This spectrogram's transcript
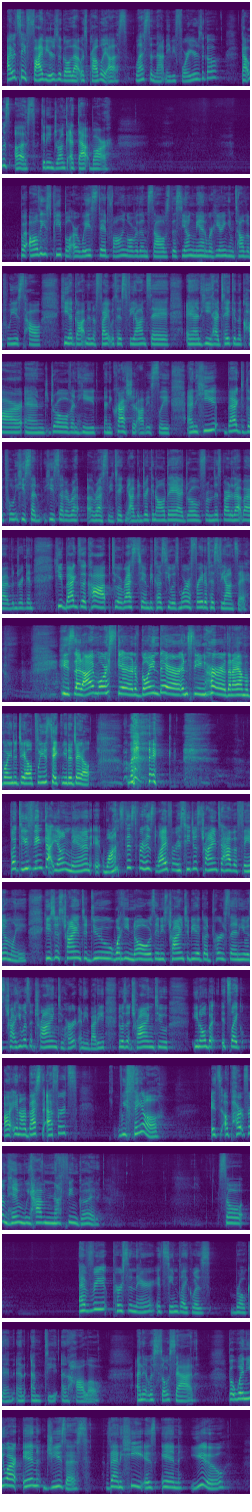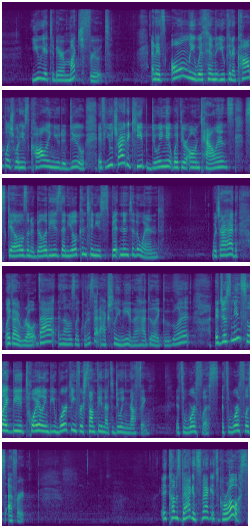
I would say five years ago, that was probably us. Less than that, maybe four years ago. That was us getting drunk at that bar. But all these people are wasted, falling over themselves. This young man, we're hearing him tell the police how he had gotten in a fight with his fiance and he had taken the car and drove and he and he crashed it obviously. And he begged the police he said he said arrest me, take me. I've been drinking all day. I drove from this bar to that bar. I've been drinking. He begged the cop to arrest him because he was more afraid of his fiance. He said, I'm more scared of going there and seeing her than I am of going to jail. Please take me to jail. but do you think that young man wants this for his life, or is he just trying to have a family? He's just trying to do what he knows, and he's trying to be a good person. He was trying. He wasn't trying to hurt anybody. He wasn't trying to, you know. But it's like uh, in our best efforts, we fail. It's apart from Him, we have nothing good. So every person there, it seemed like, was broken and empty and hollow. And it was so sad. But when you are in Jesus, then He is in you. You get to bear much fruit and it's only with Him that you can accomplish what He's calling you to do. If you try to keep doing it with your own talents, skills, and abilities, then you'll continue spitting into the wind. Which I had, like, I wrote that and I was like, what does that actually mean? And I had to, like, Google it. It just means to, like, be toiling, be working for something that's doing nothing. It's worthless. It's worthless effort. It comes back and smack, it's gross.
